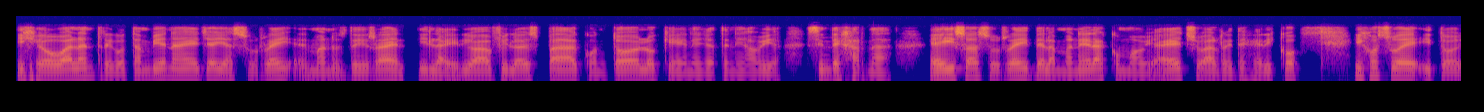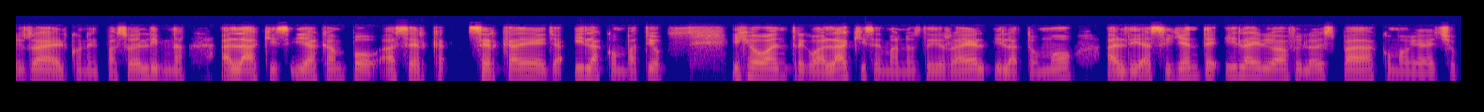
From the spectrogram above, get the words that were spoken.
Y Jehová la entregó también a ella y a su rey en manos de Israel, y la hirió a filo de espada con todo lo que en ella tenía vida, sin dejar nada. E hizo a su rey de la manera como había hecho al rey de Jericó. Y Josué y todo Israel con el paso de Libna a Laquis y acampó acerca cerca de ella y la combatió. Y Jehová entregó a Laquis en manos de Israel y la tomó al día siguiente y la hirió a filo de espada como había hecho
